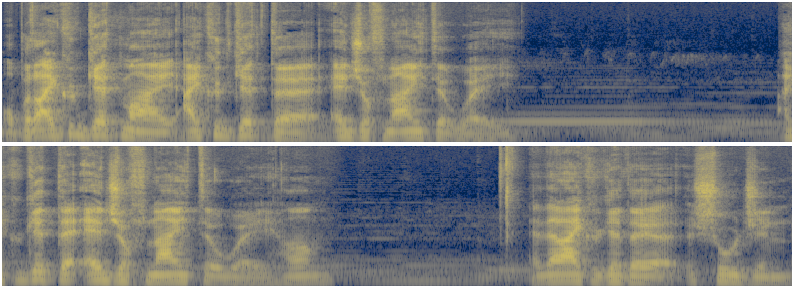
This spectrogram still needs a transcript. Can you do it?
Oh, but I could get my... I could get the Edge of Night away. I could get the Edge of Night away, huh? And then I could get the Shojin.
